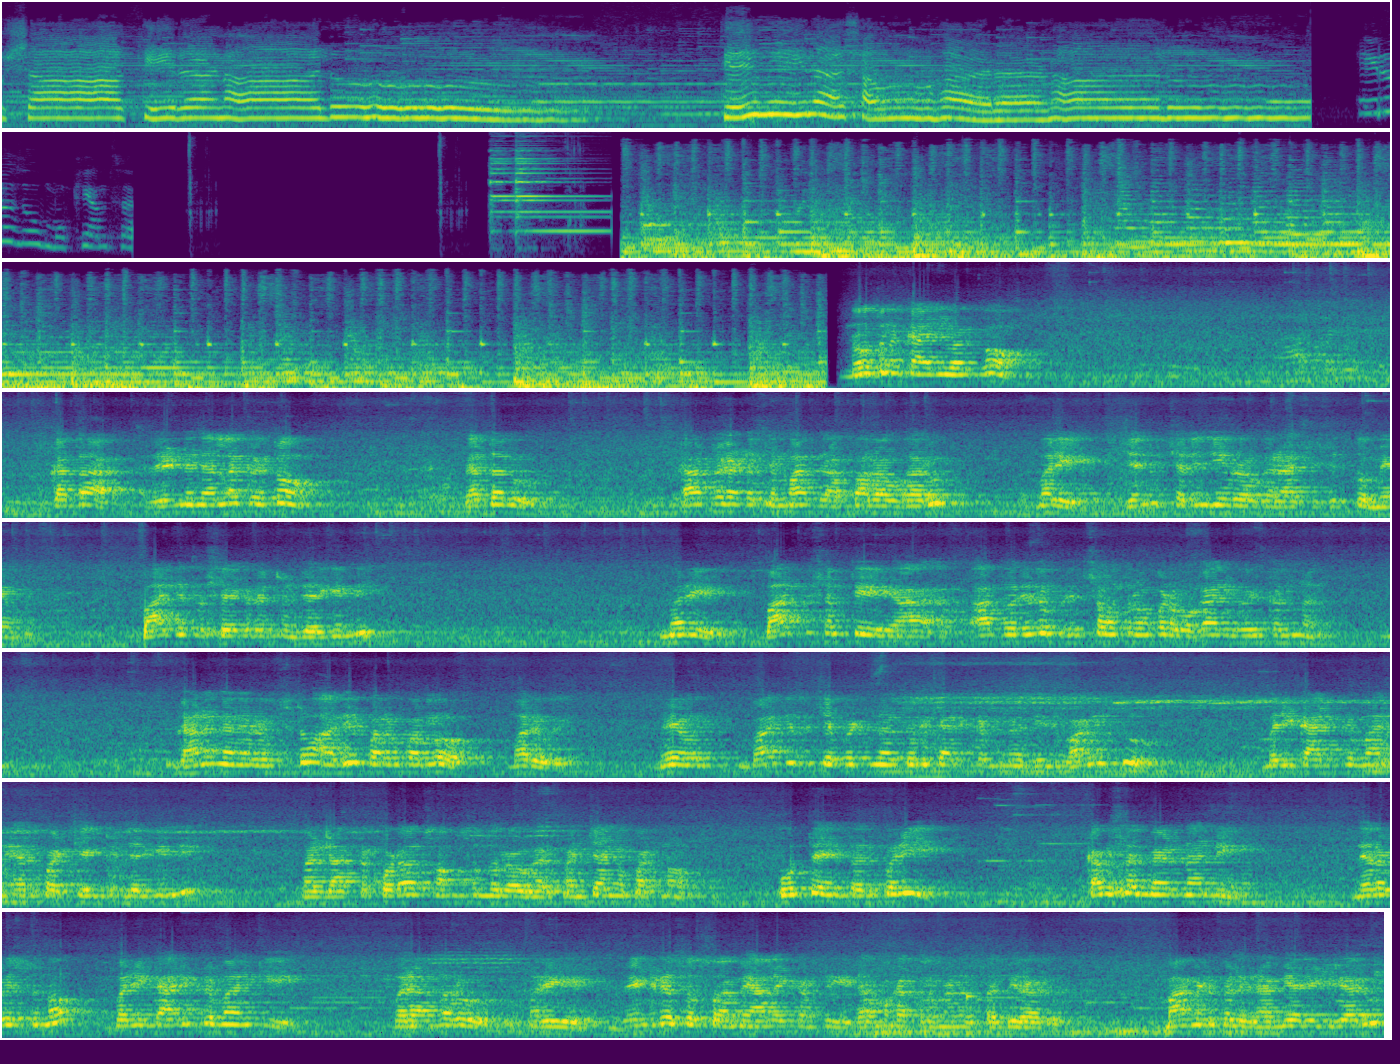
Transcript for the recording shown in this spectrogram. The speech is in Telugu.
ఉషా కిరణాలు తిమిర సంహరణాలు. ఈరోజు ముఖ్యాంశాలు నూతన కార్యవర్గం గత రెండు నెలల క్రితం పెద్దలు కాట్రగడ్డ సింహాద్రి అప్పారావు గారు మరి జన్ చిరంజీవిరావు గారి ఆశీస్సుతో మేము బాధ్యతలు స్వీకరించడం జరిగింది. మరి భారత సమితి ఆ- ఆధ్వర్యంలో ప్రతి సంవత్సరం కూడా ఉగాది వేడుకలను ఘనంగా నిర్వహించడం అదే పరంపరలో మరి మేము బాధ్యత చేపట్టిన తొలి కార్యక్రమంగా దీన్ని భావిస్తూ మరి కార్యక్రమాన్ని ఏర్పాటు చేయడం జరిగింది. మరి డాక్టర్ కొడాల సోమసుందరరావు గారి పంచాంగ పట్టణం పూర్తయిన తదుపరి కవి సమ్మేళనాన్ని నిర్వహిస్తున్నాం. మరి కార్యక్రమానికి మరి అందరూ మరి వెంకటేశ్వర స్వామి ఆలయ కమిటీ ధర్మకర్తల సభ్యురాలు మామిడిపల్లి రమ్యారెడ్డి గారు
